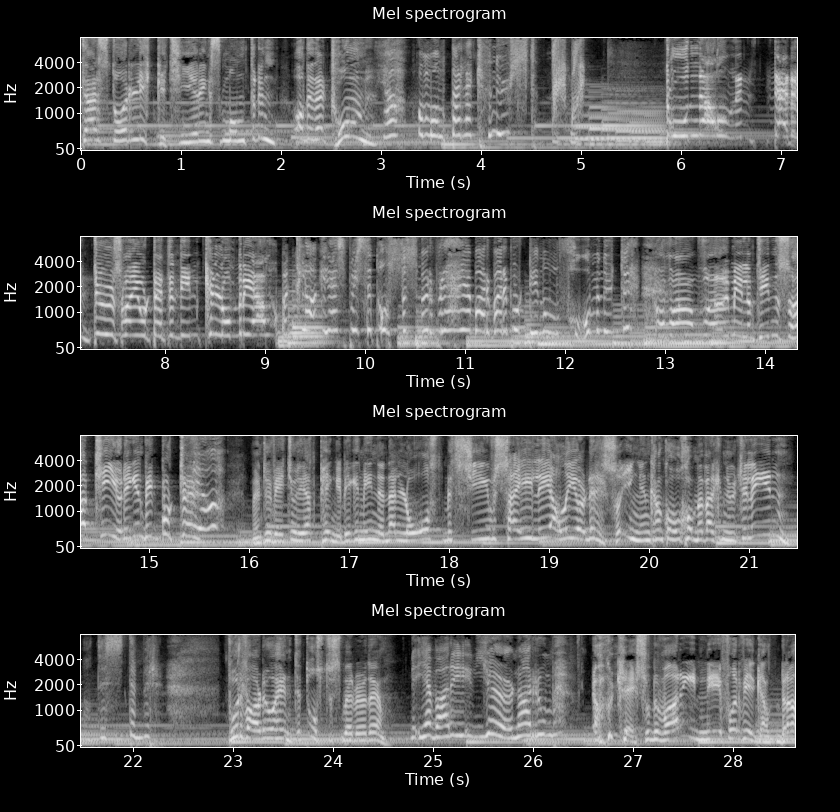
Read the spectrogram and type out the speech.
Der står lykketieringsmonteren, og den er tom. Ja, og monteren er knust! Donald, det er det du som har gjort dette, din! Beklager, jeg spiste et ostesmørbrød. Jeg bare, bare borte i noen få minutter. Og hva, hva, I mellomtiden så har tiåringen blitt borte. Ja. Men du vet jo det at pengebiggen min den er låst med syv seil i alle hjørner, så ingen kan komme verken ut eller inn. Ja, det stemmer. Hvor var du og hentet ostesmørbrødet? Jeg var i hjørnet av rommet. Ok, så du var inne i for firkanten. Bra.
